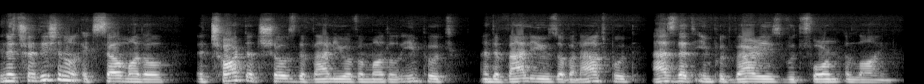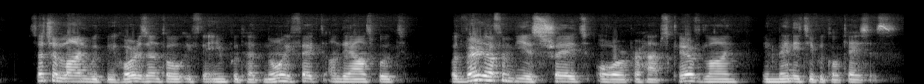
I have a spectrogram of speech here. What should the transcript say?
In a traditional Excel model, a chart that shows the value of a model input and the values of an output as that input varies would form a line. Such a line would be horizontal if the input had no effect on the output, but very often be a straight or perhaps curved line in many typical cases.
